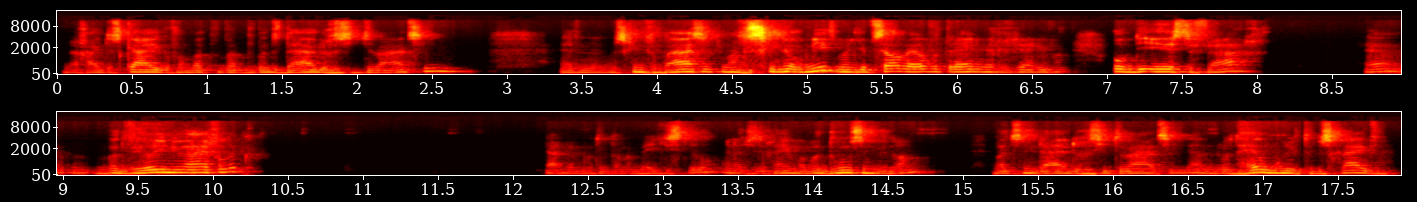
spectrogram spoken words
En dan ga je dus kijken van wat, wat, is de huidige situatie? En misschien verbaast het je, maar misschien ook niet, want je hebt zelf heel veel trainingen gegeven op die eerste vraag. Wat wil je nu eigenlijk? Nou, dan wordt het dan een beetje stil. En als je zegt, hé, maar wat doen ze nu dan? Wat is nu de huidige situatie? Nou, dan wordt het heel moeilijk te beschrijven.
